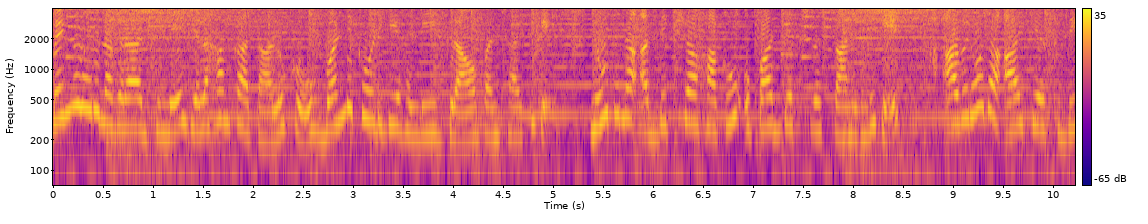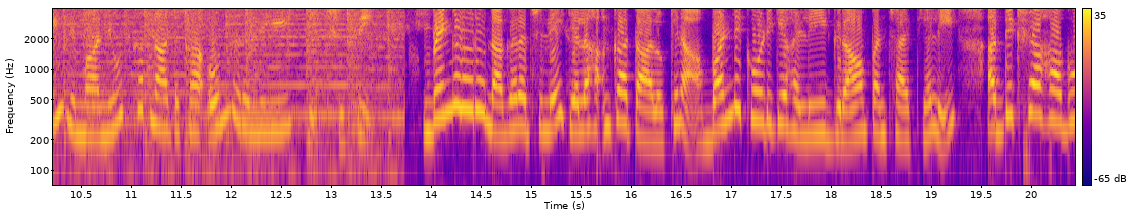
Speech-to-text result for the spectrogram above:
ಬೆಂಗಳೂರು ನಗರ ಜಿಲ್ಲೆ ಯಲಹಂಕ ತಾಲೂಕು ಬಂಡಿಕೋಡಿಗೆಹಳ್ಳಿ ಗ್ರಾಮ ಪಂಚಾಯಿತಿಗೆ ನೂತನ ಅಧ್ಯಕ್ಷ ಹಾಗೂ ಉಪಾಧ್ಯಕ್ಷರ ಸ್ಥಾನಗಳಿಗೆ ಅವಿರೋಧ ಆಯ್ಕೆಯ ಸುದ್ದಿ ನಿಮ್ಮ ನ್ಯೂಸ್ ಕರ್ನಾಟಕ ಒಂದರಲ್ಲಿ ವೀಕ್ಷಿಸಿ. ಬೆಂಗಳೂರು ನಗರ ಜಿಲ್ಲೆ ಯಲಹಂಕ ತಾಲೂಕಿನ ಬಂಡಿಕೋಡಿಗೆಹಳ್ಳಿ ಗ್ರಾಮ ಪಂಚಾಯಿತಿಯಲ್ಲಿ ಅಧ್ಯಕ್ಷ ಹಾಗೂ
